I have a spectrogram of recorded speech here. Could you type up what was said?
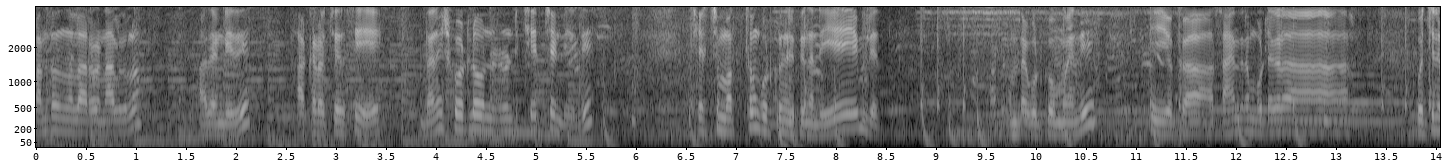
పంతొమ్మిది వందల అరవై నాలుగులో. అదండి ఇది. అక్కడ వచ్చేసి ధనుష్ కోట్లో ఉన్నటువంటి చర్చ్ అండి ఇది. చర్చ్ మొత్తం కొట్టుకొని వెళ్ళిపోయిందండి. ఏం లేదు. అంతా కొట్టుకొని పోయింది ఈ యొక్క సాయంత్రం పూట కూడా వచ్చిన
